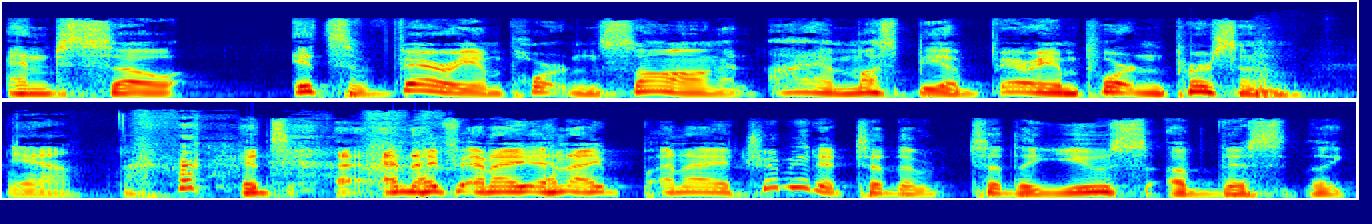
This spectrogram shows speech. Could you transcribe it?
and so it's a very important song, and I must be a very important person. Yeah, it's and I and I and I and I attribute it to the to the use of this like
